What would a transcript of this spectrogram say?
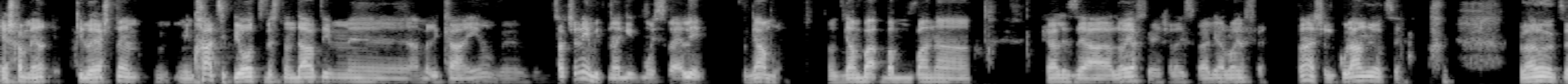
יש לך, כאילו, יש להם ממך ציפיות וסטנדרטים אה, אמריקאים, ומצד שני, מתנהגים כמו ישראלים, לגמרי. זאת אומרת, גם במובן ה... נקרא לזה הלא יפה, של הישראלי הלא יפה. אתה יודע, של כולנו יוצא. כולנו יוצא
